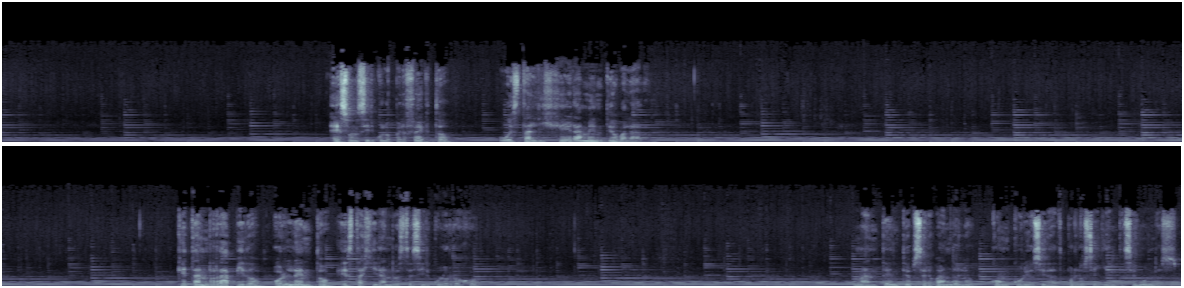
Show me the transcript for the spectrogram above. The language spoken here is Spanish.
¿Es un círculo perfecto o está ligeramente ovalado? ¿Qué tan rápido o lento está girando este círculo rojo? Mantente observándolo con curiosidad por los siguientes segundos.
